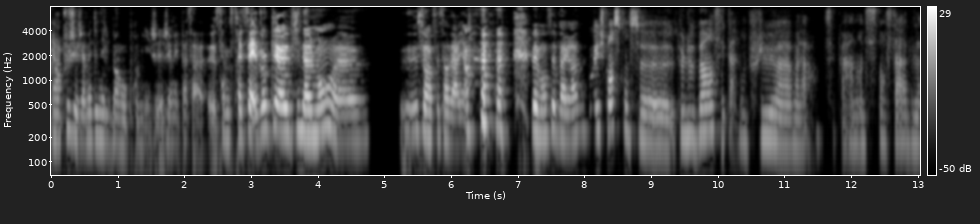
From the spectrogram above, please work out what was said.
Et en plus, j'ai jamais donné le bain au premier. J'aimais pas ça. Euh, ça me stressait. Donc, euh, finalement, ça, ça servait à rien. mais bon, c'est pas grave. Oui, je pense qu'on se... que le bain, c'est pas non plus, voilà, c'est pas un indispensable.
